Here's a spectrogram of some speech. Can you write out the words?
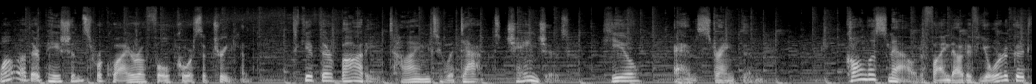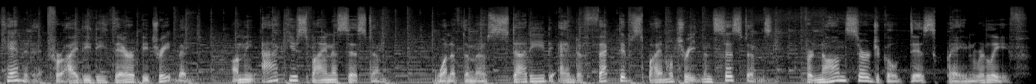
while other patients require a full course of treatment give their body time to adapt to changes, heal, and strengthen. Call us now to find out if you're a good candidate for IDD therapy treatment on the Accuspina system, one of the most studied and effective spinal treatment systems for non-surgical disc pain relief.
